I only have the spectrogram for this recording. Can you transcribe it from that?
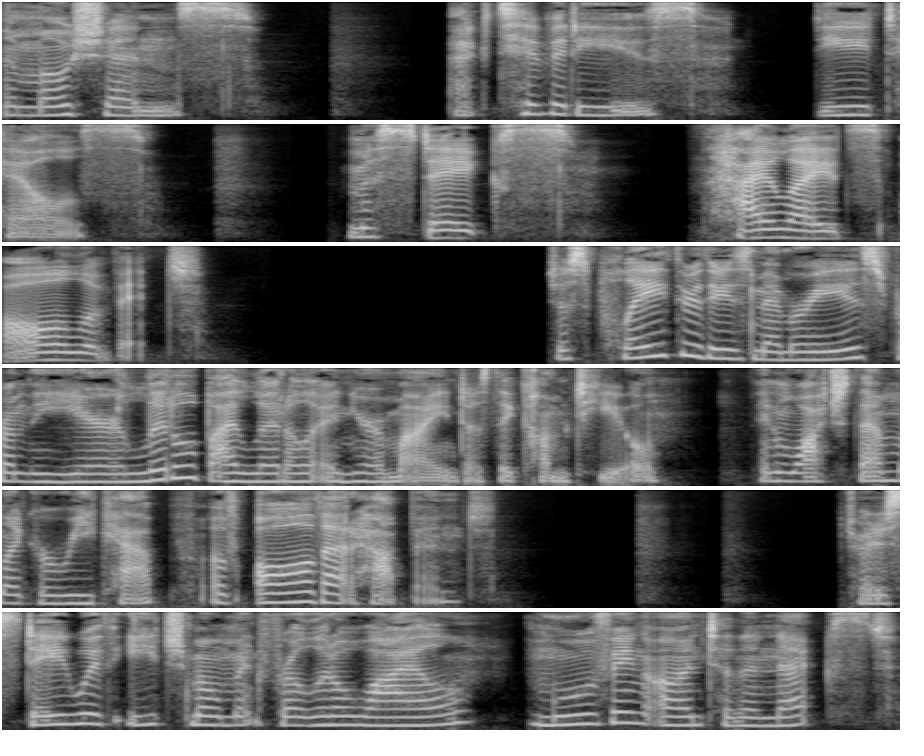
emotions, activities, details, mistakes, highlights, all of it. Just play through these memories from the year little by little in your mind as they come to you and watch them like a recap of all that happened. Try to stay with each moment for a little while, moving on to the next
